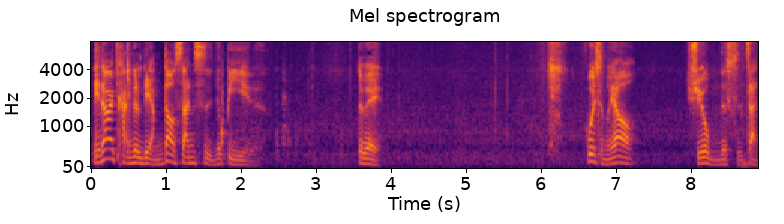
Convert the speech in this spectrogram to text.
你大概砍个两到三次你就毕业了，对不对？为什么要学我们的实战，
